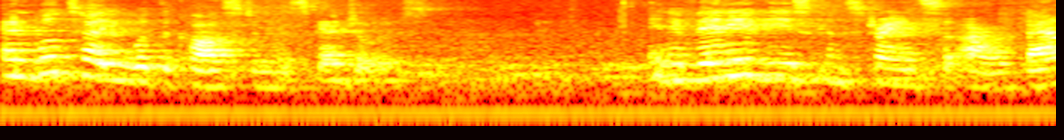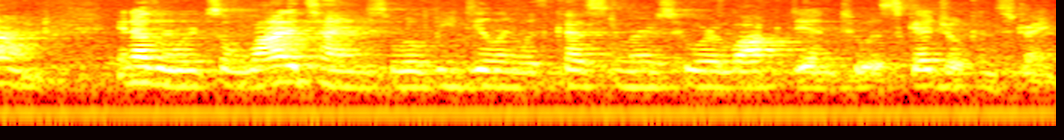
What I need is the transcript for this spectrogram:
and we'll tell you what the cost and the schedule is. And if any of these constraints are bound, in other words, a lot of times we'll be dealing with customers who are locked into a schedule constraint,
